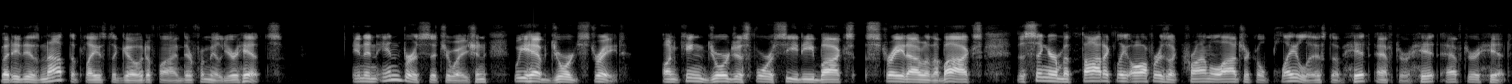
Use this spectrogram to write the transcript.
but it is not the place to go to find their familiar hits. In an inverse situation, we have George Strait. On King George's 4 CD box, Strait Out of the Box, the singer methodically offers a chronological playlist of hit after hit after hit.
